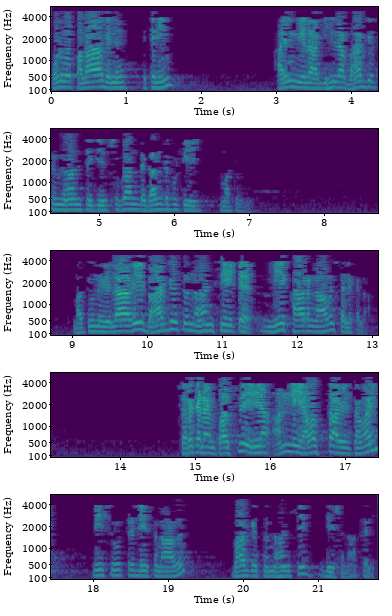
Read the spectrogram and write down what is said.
පොළව පලාගෙන එතනින් අයින් වෙලා ගිහිල්ලා භාග්‍යවතුන් වහන්සේගේ සුගන්ධ ගන්ධ කුටියේ මතුවේ. මතුන වෙලාවේ භාග්‍යවතුන් වහන්සේට මේ කාරණාව සැලකලා. සැලකනන් පස්සේ එය අන්නේ අවස්ථාවේ තමයි මේ සූත්‍ර දේශනාව භාග්‍යවතුන් වහන්සේ දේශනා කළේ.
